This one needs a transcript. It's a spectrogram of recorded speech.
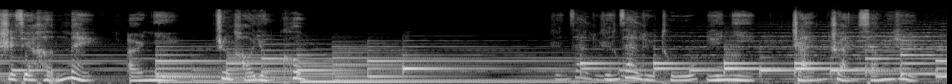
世界很美，而你正好有空。人在旅途，与你辗转相遇。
